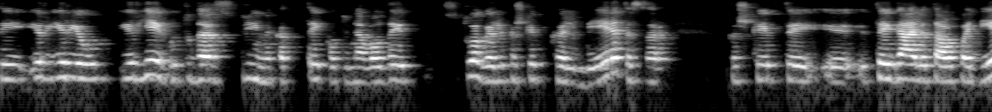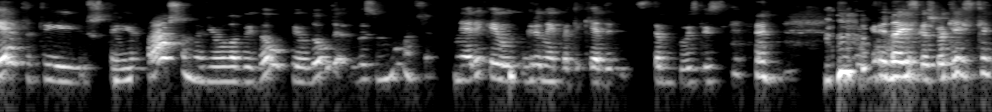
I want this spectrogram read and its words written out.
Tai ir, ir, jau, ir jeigu tu dar priimi, kad tai, ko tu nevaldai, su tuo gali kažkaip kalbėtis, ar kažkaip tai, tai gali tau padėti, tai štai ir prašom, ir jau labai daug, jau daug dvasingumo čia. Nereikia jau grinai patikėti stebuklais. grinais kažkokiais. Tai.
